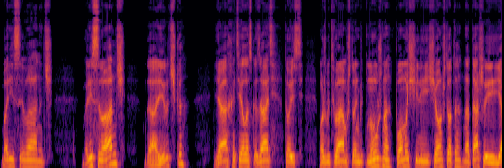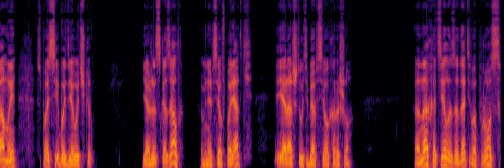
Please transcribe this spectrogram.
Борис Иванович. Борис Иванович? Да, Ирочка? Я хотела сказать, то есть, может быть, вам что-нибудь нужно, помощь или еще что-то, Наташа и я, мы... Спасибо, девочка. Я же сказал, у меня все в порядке, и я рад, что у тебя все хорошо. Она хотела задать вопрос,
